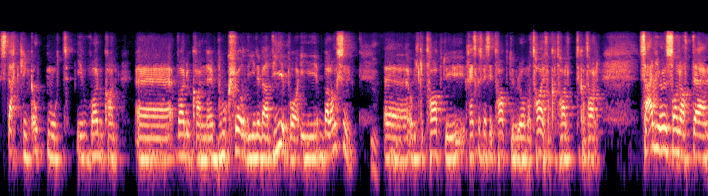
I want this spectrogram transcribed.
sterkt linka opp mot hva du kan Eh, hva du kan eh, bokføre dine verdier på i balansen. Mm. Eh, og hvilke tap du, regnskapsmessige tap du må ta fra kvartal til kvartal. Så er det jo sånn at eh,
